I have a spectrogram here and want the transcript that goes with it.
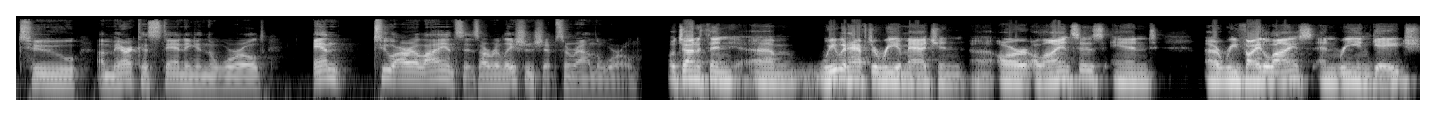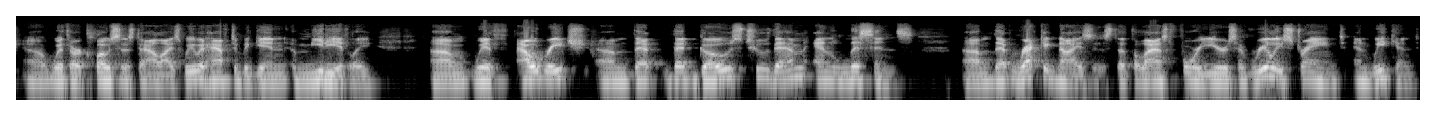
to America's standing in the world and to our alliances, our relationships around the world? Well, Jonathan, um, we would have to reimagine uh, our alliances and uh, revitalize and re engage uh, with our closest allies. We would have to begin immediately um, with outreach um, that, that goes to them and listens um, that recognizes that the last four years have really strained and weakened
